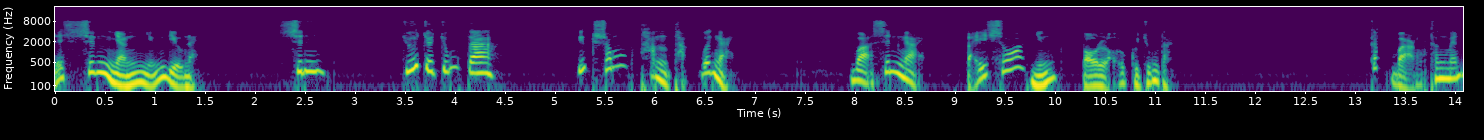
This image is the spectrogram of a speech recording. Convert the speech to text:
để xưng nhận những điều này. Xin Chúa cho chúng ta biết sống thành thật với Ngài và xin Ngài tẩy xóa những tội lỗi của chúng ta. Các bạn thân mến,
